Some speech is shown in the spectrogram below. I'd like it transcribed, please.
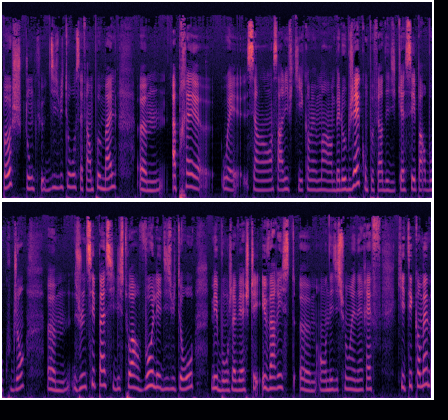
poche, donc 18 euros ça fait un peu mal. après, ouais, c'est un, un, livre qui est quand même un bel objet qu'on peut faire dédicacer par beaucoup de gens. Euh, je ne sais pas si l'histoire vaut les 18 euros, mais bon, j'avais acheté Evariste euh, en édition NRF, qui était quand même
